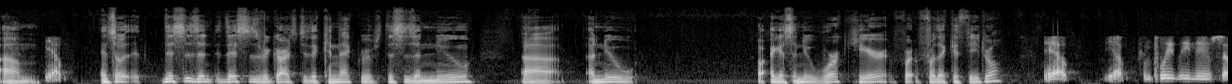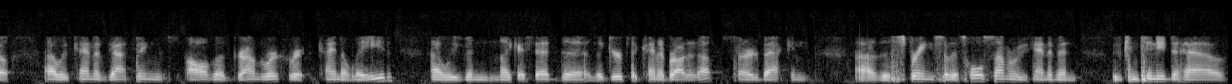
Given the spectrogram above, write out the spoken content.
Um, yep. And so this is a, this is regards to the connect groups. This is a new uh, a new I guess a new work here for for the cathedral. Yep. Yep. Completely new. So uh, we've kind of got things, all the groundwork kind of laid. Uh, we've been, like I said, the the group that kind of brought it up started back in uh, the spring. So this whole summer we've kind of been we've continued to have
